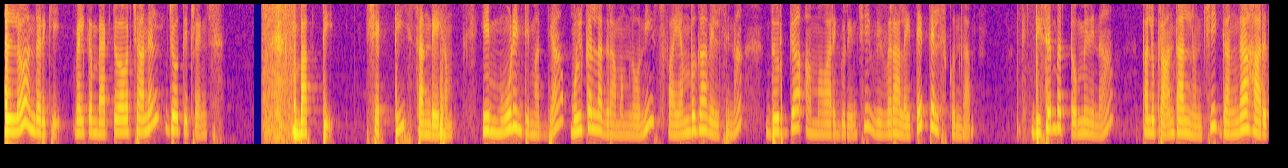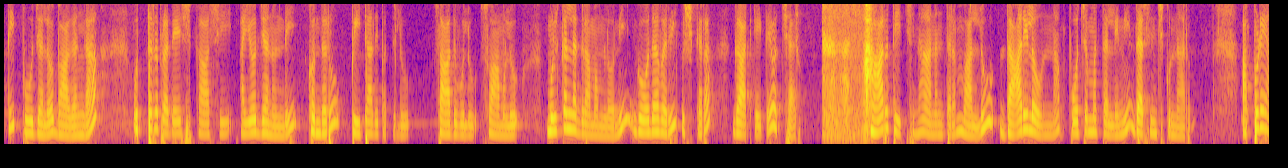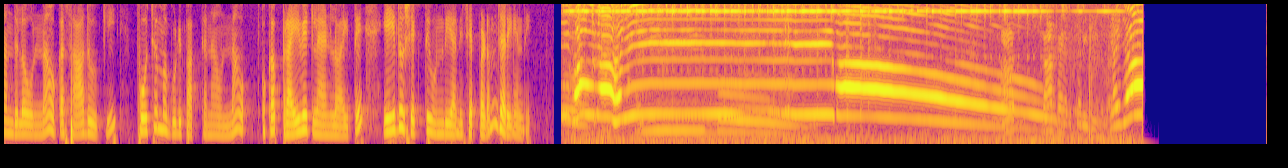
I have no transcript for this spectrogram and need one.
Hello అందరికీ welcome back to our channel Jyothi trends. భక్తి శక్తి సందేహం ఈ మూడింటి మధ్య ముల్కల్ల గ్రామంలోని స్వయంభుగా వెలిసిన దుర్గా అమ్మవారి గురించి వివరాలైతే తెలుసుకుందాం. డిసెంబర్ తొమ్మిదిన పలు ప్రాంతాల నుంచి గంగాహారతి పూజలో భాగంగా ఉత్తరప్రదేశ్ కాశీ అయోధ్య నుండి కొందరు పీఠాధిపతులు సాధువులు స్వాములు ముల్కల్ల గ్రామంలోని గోదావరి పుష్కర ఘాట్కైతే వచ్చారు. హారతి ఇచ్చిన అనంతరం వాళ్ళు దారిలో ఉన్న పోచమ్మ తల్లిని దర్శించుకున్నారు. అప్పుడే అందులో ఉన్న ఒక సాధువుకి పోచమ్మ గుడి పక్కన ఉన్న ఒక ప్రైవేట్ ల్యాండ్లో అయితే ఏదో శక్తి ఉంది అని చెప్పడం జరిగింది.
